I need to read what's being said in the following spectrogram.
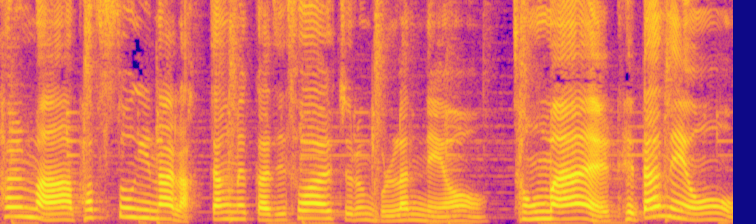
설마 팝송이나 락 장르까지 소화할 줄은 몰랐네요. 정말 대단해요.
